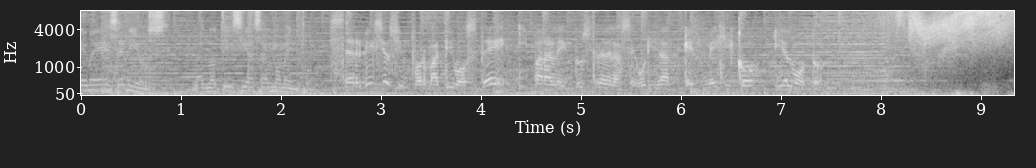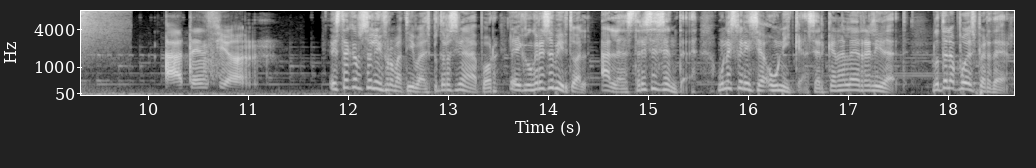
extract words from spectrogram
MS News, las noticias al momento. Servicios informativos de y para la industria de la seguridad en México y el mundo. Atención. Esta cápsula informativa es patrocinada por el Congreso Virtual ALAS 360, una experiencia única cercana a la realidad. No te la puedes perder,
